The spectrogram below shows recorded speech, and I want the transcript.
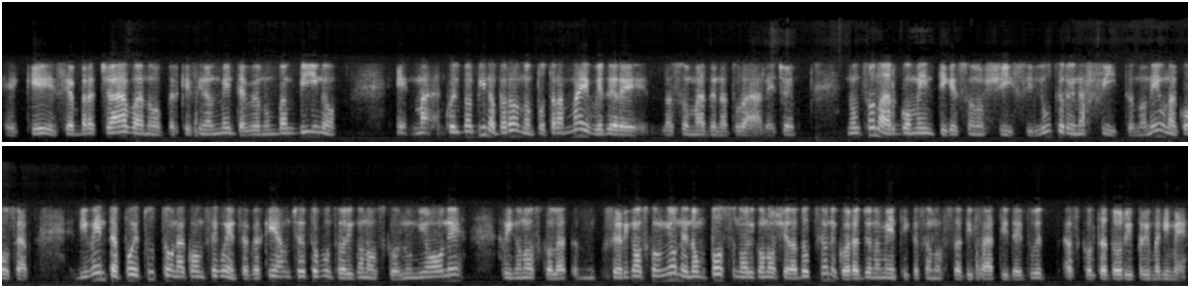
eh, che si abbracciavano perché finalmente avevano un bambino eh, ma quel bambino però non potrà mai vedere la sua madre naturale, cioè, non sono argomenti che sono scissi, l'utero in affitto non è una cosa, diventa poi tutta una conseguenza perché a un certo punto riconosco l'unione, riconosco la, se riconosco l'unione non possono riconoscere l'adozione con ragionamenti che sono stati fatti dai due ascoltatori prima di me.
